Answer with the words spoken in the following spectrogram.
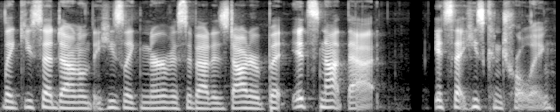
like you said, Donald, that he's like nervous about his daughter, but it's not that. It's that he's controlling.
